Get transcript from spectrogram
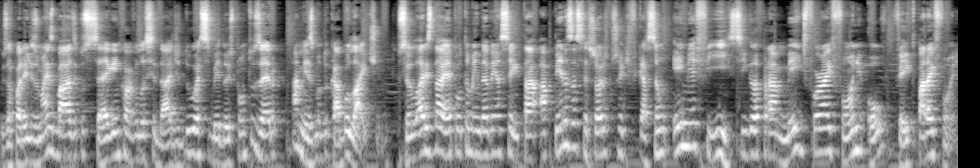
Os aparelhos mais básicos seguem com a velocidade do USB 2.0, a mesma do cabo Lightning. Os celulares da Apple também devem aceitar apenas acessórios com certificação MFI, sigla para Made for iPhone ou feito para iPhone.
